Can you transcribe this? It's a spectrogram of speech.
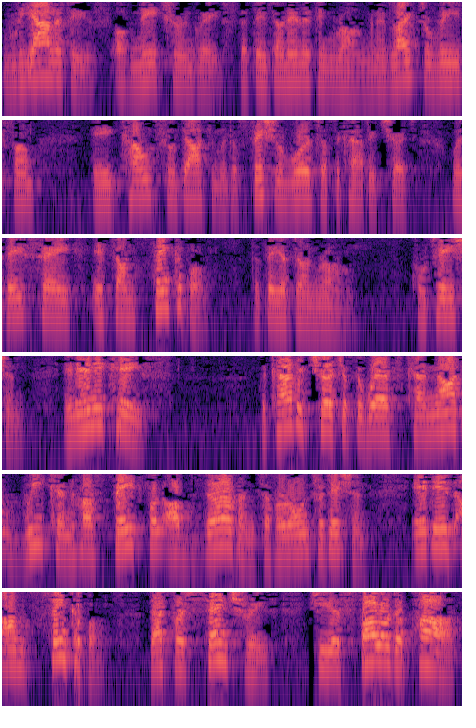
realities of nature and grace, that they've done anything wrong. And I'd like to read from a council document, official words of the Catholic Church, where they say it's unthinkable that they have done wrong. Quotation. In any case, the Catholic Church of the West cannot weaken her faithful observance of her own tradition. It is unthinkable that for centuries she has followed a path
